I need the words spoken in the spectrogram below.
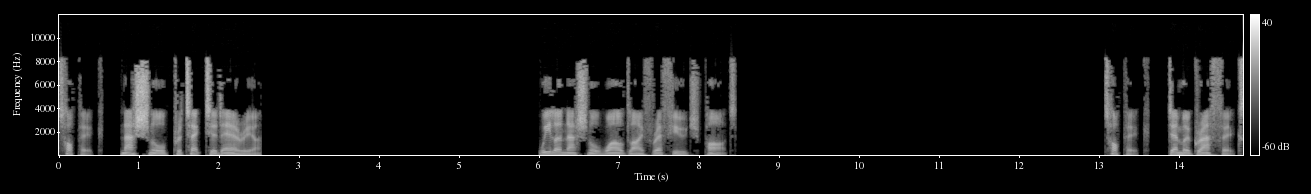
Topic National Protected Area. Wheeler National Wildlife Refuge part. Topic. Demographics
